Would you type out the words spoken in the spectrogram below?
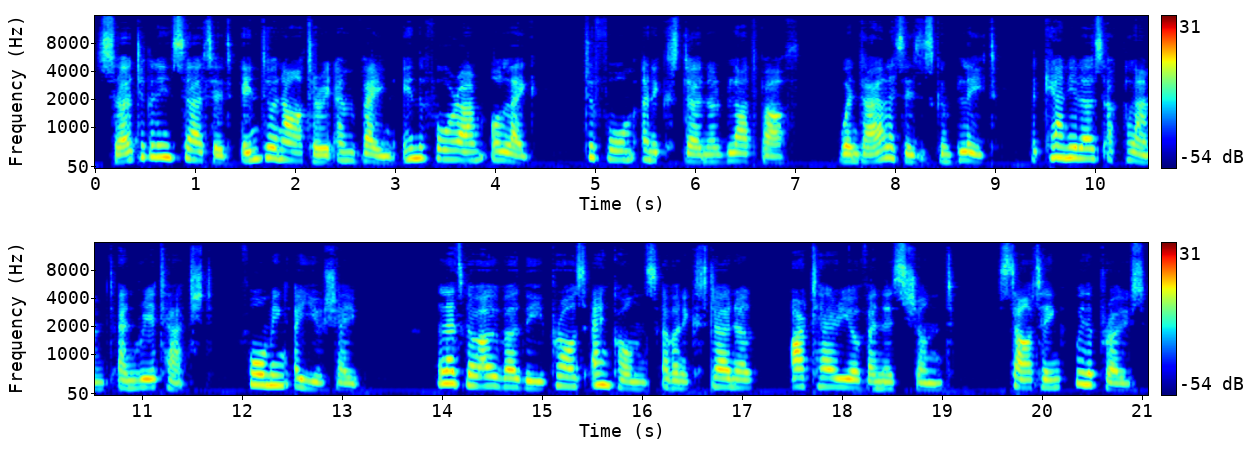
surgically inserted into an artery and vein in the forearm or leg to form an external blood path. When dialysis is complete, the cannulas are clamped and reattached, forming a U-shape. Let's go over the pros and cons of an external arteriovenous shunt, starting with the pros.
